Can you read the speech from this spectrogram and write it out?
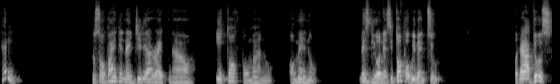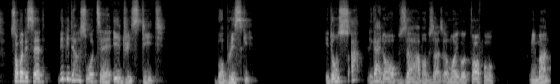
Hey, to survive in Nigeria right now, it's tough for man oh, or men. oh. Let's be honest, it's tough for women too. But there are those, somebody said, maybe that's what uh, Idris did. Bobrisky. He don't, ah, the guy don't observe, observe. Oh, my God, tough. Oh, I'm a man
